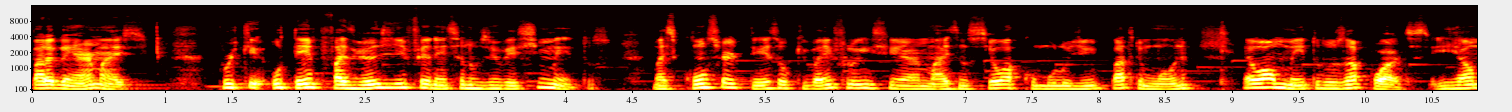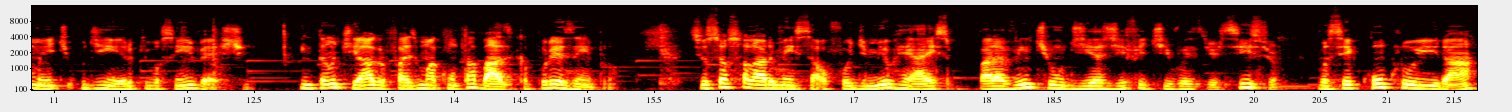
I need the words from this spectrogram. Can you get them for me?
para ganhar mais. Porque o tempo faz grande diferença nos investimentos, mas com certeza o que vai influenciar mais no seu acúmulo de patrimônio é o aumento dos aportes e realmente o dinheiro que você investe. Então o Tiago faz uma conta básica, por exemplo, se o seu salário mensal for de mil reais para 21 dias de efetivo exercício, você concluirá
